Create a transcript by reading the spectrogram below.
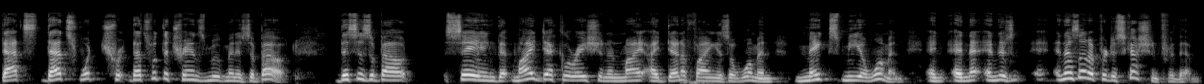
That's, that's what, tra- that's what the trans movement is about. This is about saying that my declaration and my identifying as a woman makes me a woman. And and and there's and that's not up for discussion for them.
